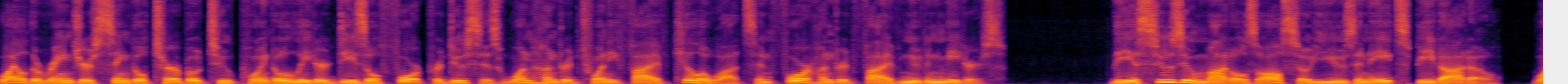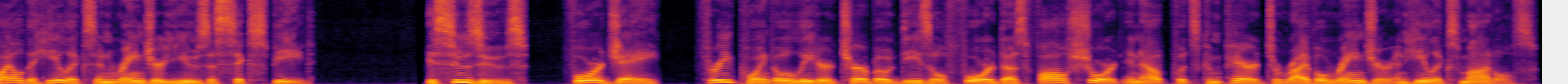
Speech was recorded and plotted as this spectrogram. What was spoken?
while the Ranger's single-turbo 2.0-liter diesel 4 produces 125 kilowatts and 405 newton-meters. The Isuzu models also use an 8-speed auto, while the Hilux and Ranger use a 6-speed. Isuzu's 4J 3.0-liter turbo diesel 4 does fall short in outputs compared to rival Ranger and Hilux models.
